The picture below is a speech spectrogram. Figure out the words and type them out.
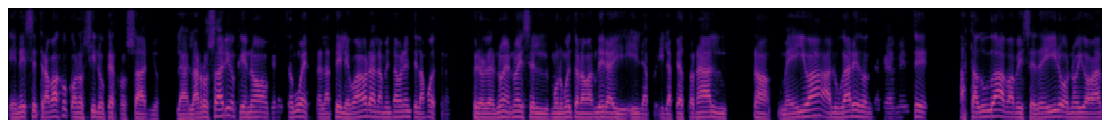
en ese trabajo conocí lo que es Rosario. La, Rosario que no, que no se muestra en la tele, ahora lamentablemente la muestran, pero no, no es el monumento a la bandera y, la, y la peatonal, no, me iba a lugares donde realmente hasta dudaba a veces de ir o no iba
